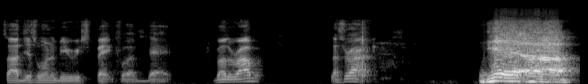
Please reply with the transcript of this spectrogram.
So I just want to be respectful of that. Brother Robert, let's. Yeah, uh,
